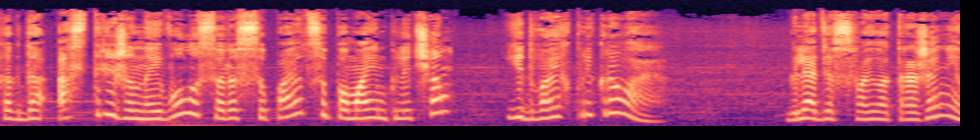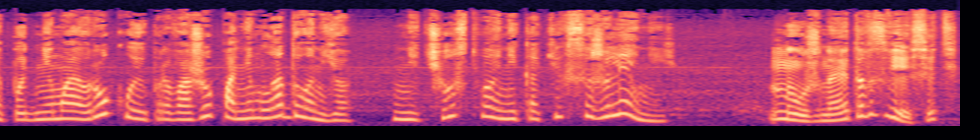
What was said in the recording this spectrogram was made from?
когда остриженные волосы рассыпаются по моим плечам, едва их прикрывая. Глядя в свое отражение, поднимаю руку и провожу по ним ладонью, не чувствуя никаких сожалений. «Нужно это взвесить»,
